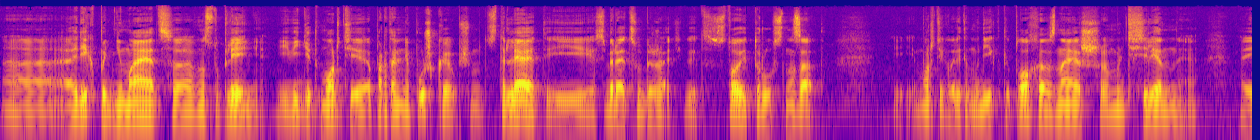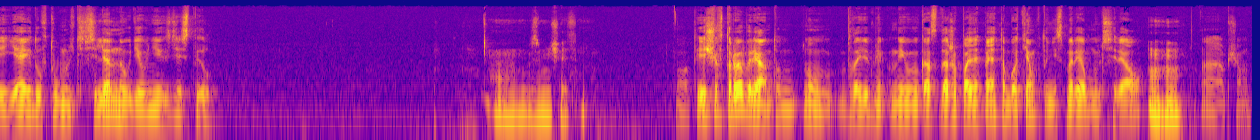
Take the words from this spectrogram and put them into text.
э, Рик поднимается в наступление и видит Морти портальной пушкой, в общем, стреляет и собирается убежать. Говорит, стой, трус, назад. И Морти говорит ему, Дик, ты плохо знаешь мультивселенные. И я иду в ту мультивселенную, где у них здесь тыл. А, замечательно. Вот. И еще второй вариант, он, ну, подойдет, мне ну, кажется, даже понятно было тем, кто не смотрел мультсериал. Угу. А, в общем,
